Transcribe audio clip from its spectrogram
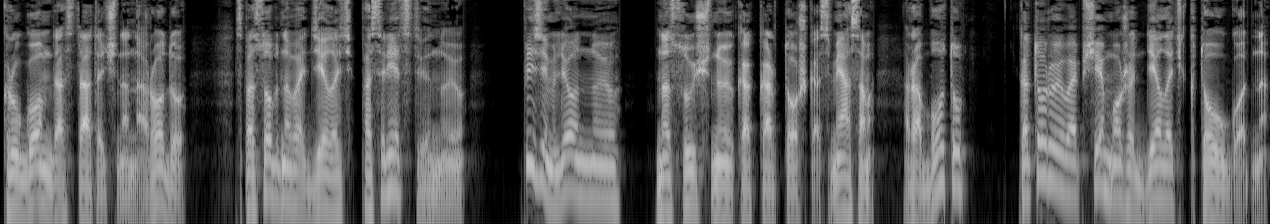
Кругом достаточно народу, способного делать посредственную, приземленную, насущную, как картошка с мясом, работу, которую вообще может делать кто угодно.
